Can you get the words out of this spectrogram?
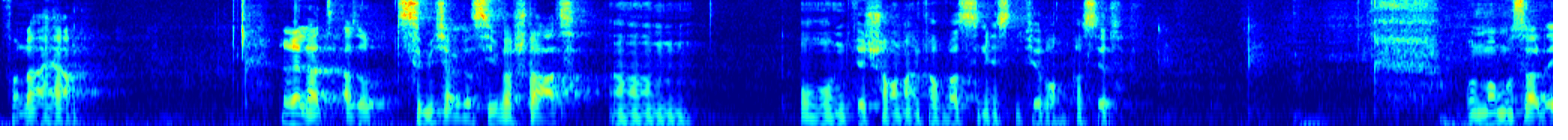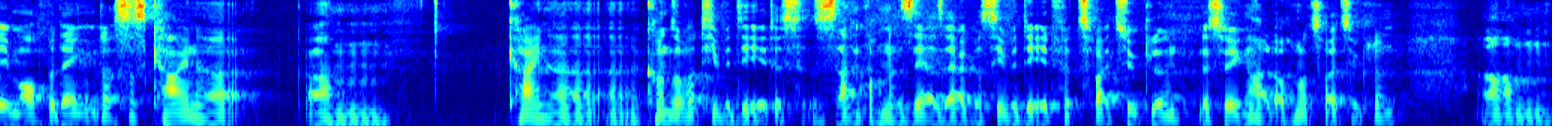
von daher, relativ, also ziemlich aggressiver Start ähm, und wir schauen einfach, was die nächsten vier Wochen passiert. Und man muss halt eben auch bedenken, dass es keine, ähm, keine äh, konservative Diät ist. Es ist einfach eine sehr, sehr aggressive Diät für zwei Zyklen, deswegen halt auch nur zwei Zyklen. Ähm,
